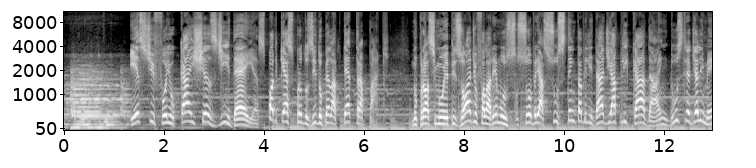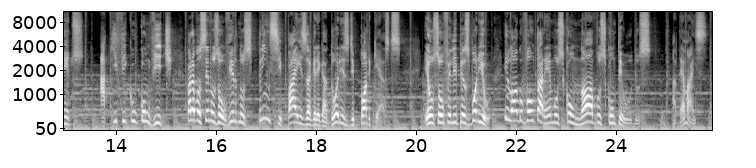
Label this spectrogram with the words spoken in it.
Este foi o Caixas de Ideias, podcast produzido pela Tetra Pak. No próximo episódio falaremos sobre a sustentabilidade aplicada à indústria de alimentos. Aqui fica o convite para você nos ouvir nos principais agregadores de podcasts. Eu sou Felipe Esboril e logo voltaremos com novos conteúdos. Até mais!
